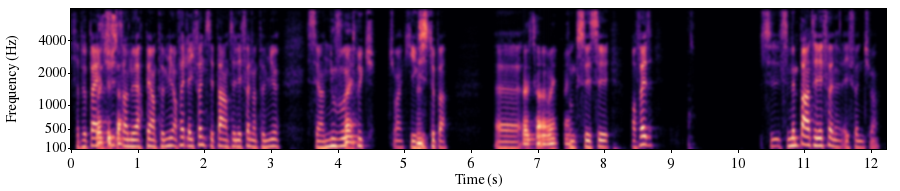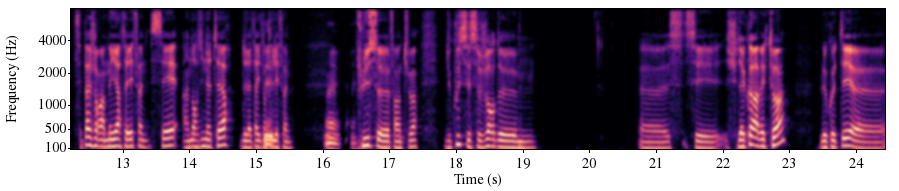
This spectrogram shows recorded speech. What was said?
Ça peut pas être juste un ERP un peu mieux. En fait, l'iPhone c'est pas un téléphone un peu mieux, c'est un nouveau truc, tu vois, qui n'existe pas. Euh, bah, ça, ouais, donc c'est c'est en fait c'est même pas un téléphone l'iPhone tu vois c'est pas genre un meilleur téléphone c'est un ordinateur de la taille d'un téléphone ouais, plus euh, enfin tu vois du coup c'est ce genre de euh, c'est je suis d'accord avec toi le côté euh,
